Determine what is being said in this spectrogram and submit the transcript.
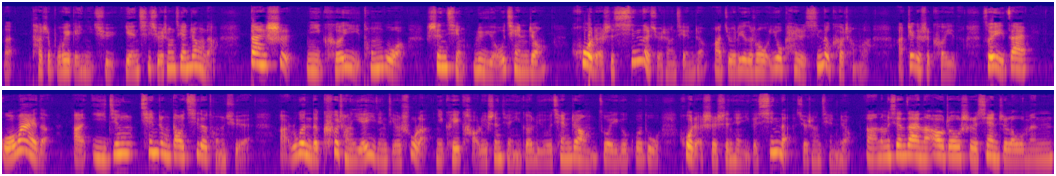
那他是不会给你去延期学生签证的，但是你可以通过申请旅游签证或者是新的学生签证啊，举个例子说，我又开始新的课程了。啊，这个是可以的。所以在国外的啊，已经签证到期的同学啊，如果你的课程也已经结束了，你可以考虑申请一个旅游签证做一个过渡，或者是申请一个新的学生签证啊。那么现在呢，澳洲是限制了我们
